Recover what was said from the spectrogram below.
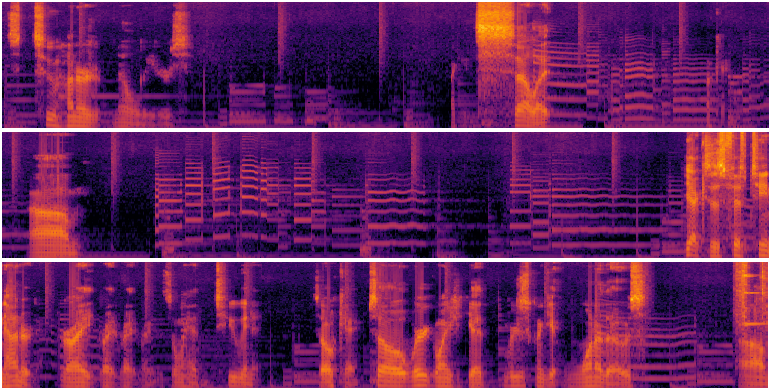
It's 200 milliliters. I can sell it. Okay. Um, Yeah, because it's 1500. Right, right, right, right. It's only had two in it. So, okay. So we're going to get, we're just going to get one of those. Um,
